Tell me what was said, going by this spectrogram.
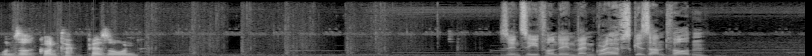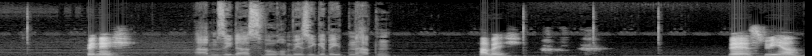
Unsere Kontaktperson. Sind Sie von den Van Graffs gesandt worden? Bin ich. Haben Sie das, worum wir Sie gebeten hatten? Hab ich. Wer ist wir?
